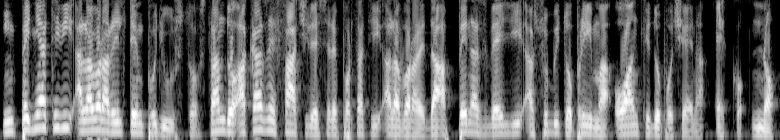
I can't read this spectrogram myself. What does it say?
Impegnatevi a lavorare il tempo giusto. Stando a casa è facile essere portati a lavorare da appena svegli a subito prima o anche dopo cena. Ecco, no.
